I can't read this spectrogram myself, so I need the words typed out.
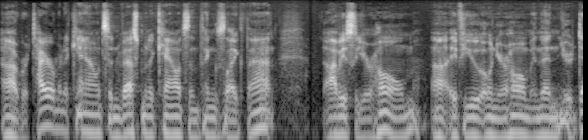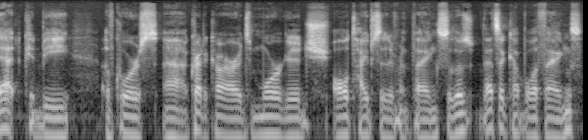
uh, retirement accounts, investment accounts, and things like that obviously your home uh, if you own your home and then your debt could be of course uh, credit cards mortgage all types of different things. So those that's a couple of things.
